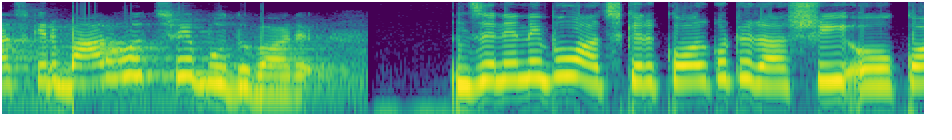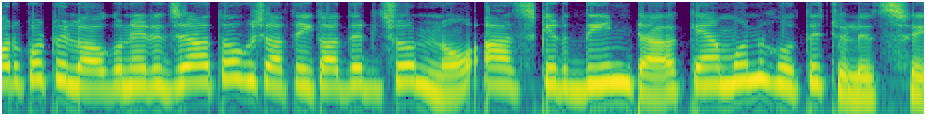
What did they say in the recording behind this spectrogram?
আজকের বার হচ্ছে বুধবার। জেনে নেব আজকের কর্কট রাশি ও কর্কট লগ্নের জাতক জাতিকাদের জন্য আজকের দিনটা কেমন হতে চলেছে।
